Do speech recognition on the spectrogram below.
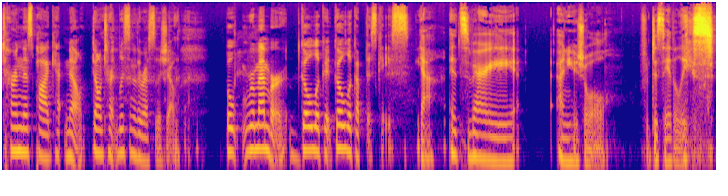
turn this podcast. No, don't turn. Listen to the rest of the show. but remember, go look at go look up this case. yeah, it's very unusual, for, to say the least.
